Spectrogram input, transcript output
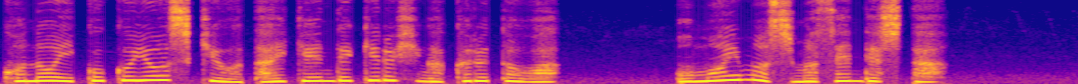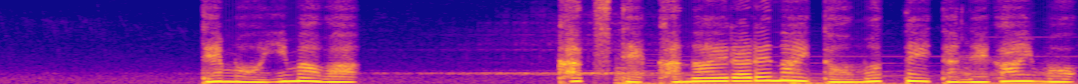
この異国様式を体験できる日が来るとは思いもしませんでした。でも今はかつて叶えられないと思っていた願いも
